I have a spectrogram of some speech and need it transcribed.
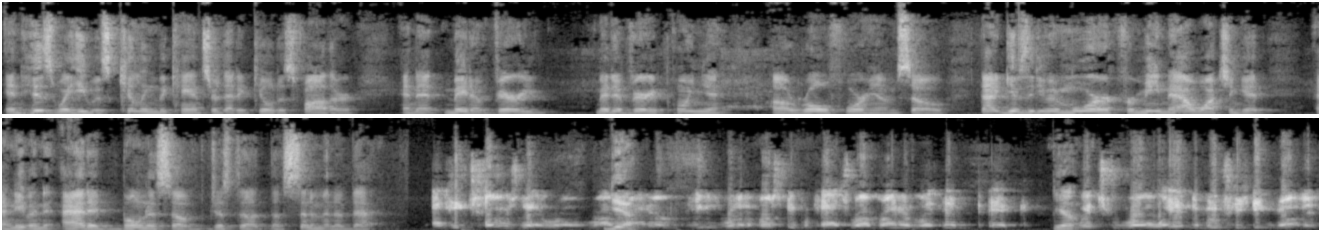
in his way, he was killing the cancer that had killed his father, and it made a very made a very poignant uh, role for him. So that gives it even more for me now watching it, and even added bonus of just the, the sentiment of that. and he chose that role. Rob Yeah. Reiner, he was one of first people cast. Rob Reiner let him pick Yep. which role in the movie he wanted,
